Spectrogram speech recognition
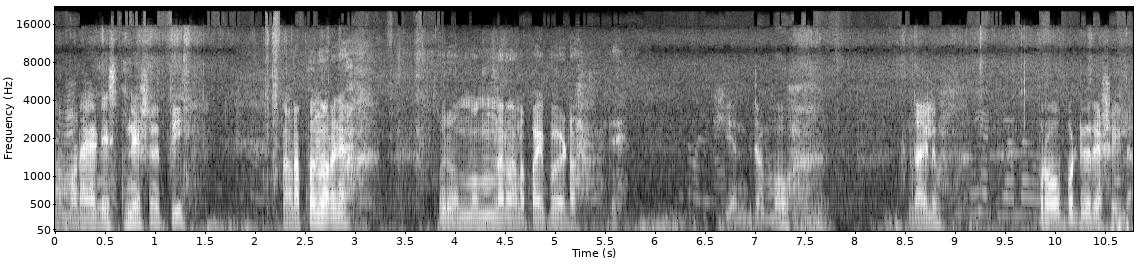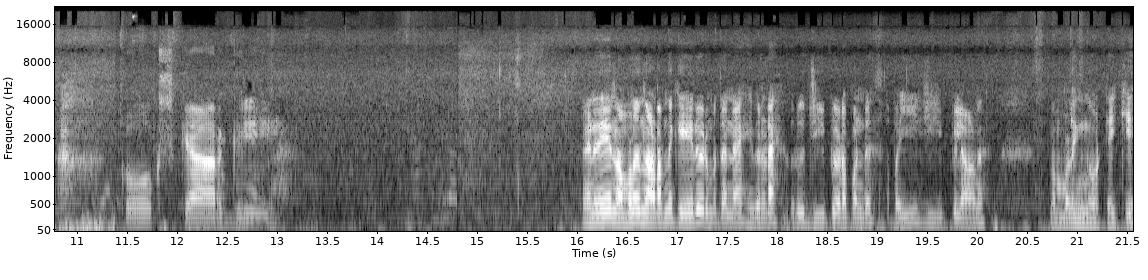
നമ്മുടെ ഡെസ്റ്റിനേഷൻ എത്തി. നടപ്പെന്ന് പറഞ്ഞാൽ ഒരു ഒന്നൊന്നര നടപ്പായി പോയിട്ടാ. അതെ എന്റെ അമ്മോ. എന്തായാലും പ്രോപ്പർട്ടി ഒരു രക്ഷയില്ല. കോക്സ് കാർഗിൽ അങ്ങനെ നമ്മൾ നടന്ന് കയറി വരുമ്പോൾ തന്നെ ഇവരുടെ ഒരു ജീപ്പ് കിടപ്പുണ്ട്. അപ്പോൾ ഈ ജീപ്പിലാണ് നമ്മൾ ഇങ്ങോട്ടേക്ക്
